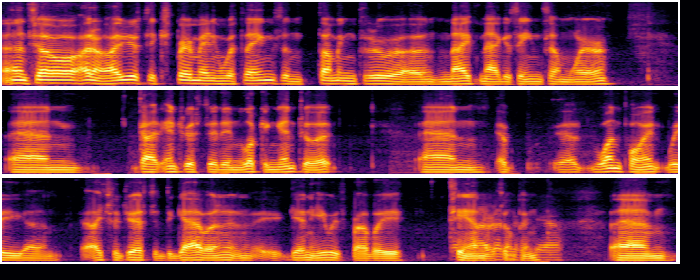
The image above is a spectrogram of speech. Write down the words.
And so I don't know. I was just experimenting with things and thumbing through a knife magazine somewhere, and got interested in looking into it. And at, at one point, we uh, I suggested to Gavin, and again he was probably ten or 11, something, Yeah. and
